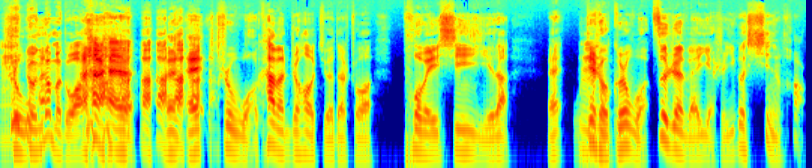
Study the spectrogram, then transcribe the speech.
是有那么多，哎，是我看完之后觉得说颇为心仪的。哎，这首歌我自认为也是一个信号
